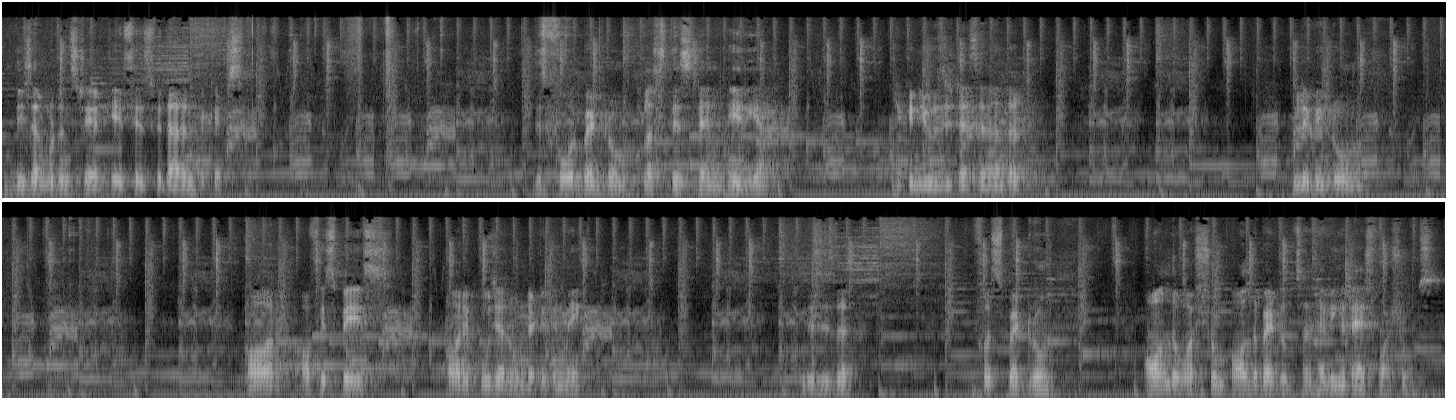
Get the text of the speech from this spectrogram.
These are wooden staircases with iron pickets. This four bedroom plus this den area. You can use it as another living room or office space or a puja room that you can make. This is the first bedroom. All the washroom, all the bedrooms are having attached washrooms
